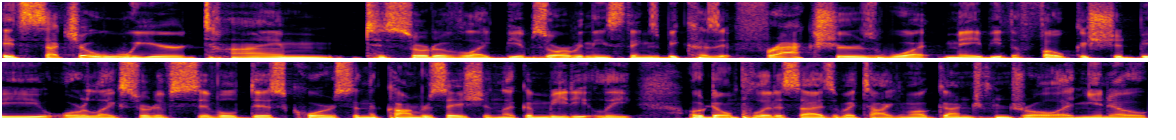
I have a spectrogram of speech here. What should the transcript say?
it's such a weird time to sort of like be absorbing these things because it fractures what maybe the focus should be or like sort of civil discourse in the conversation like immediately oh don't politicize it by talking about gun control and you know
